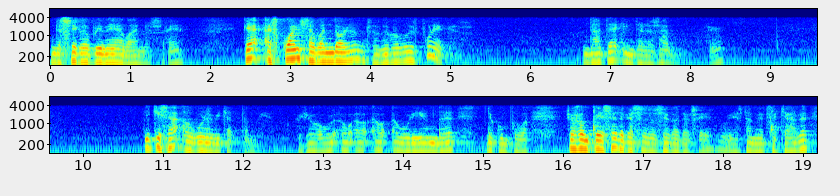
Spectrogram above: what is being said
del segle I abans, eh? que és quan s'abandonen les necròpolis púniques. Data interessant. Eh? I quizà alguna habitat també. Això hauríem de, de comprovar. Això són peces d'aquestes del segle III, dir, estan ben fetxades,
